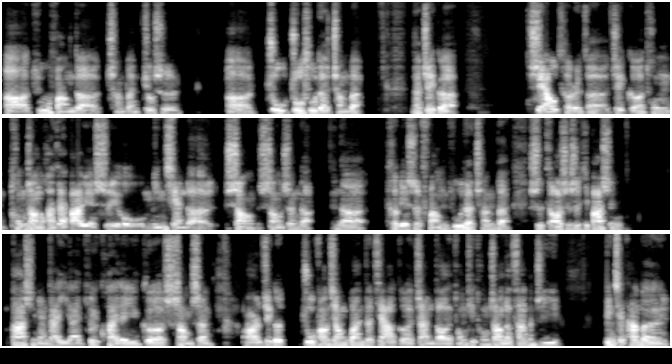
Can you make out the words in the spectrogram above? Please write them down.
呃租房的成本，就是呃住住宿的成本。那这个 shelter 的这个通通胀的话，在八月是有明显的上上升的。那特别是房租的成本是在二十世纪八十。八十年代以来最快的一个上升，而这个住房相关的价格占到了总体通胀的三分之一，并且他们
